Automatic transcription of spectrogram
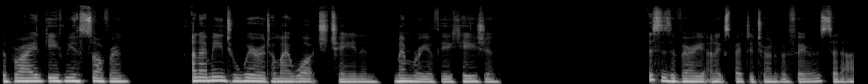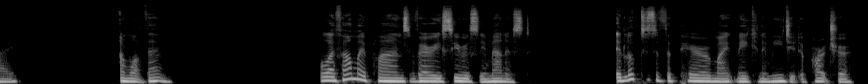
The bride gave me a sovereign, and I mean to wear it on my watch chain in memory of the occasion. This is a very unexpected turn of affairs, said I. And what then? Well, I found my plans very seriously menaced. It looked as if the pair might make an immediate departure,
